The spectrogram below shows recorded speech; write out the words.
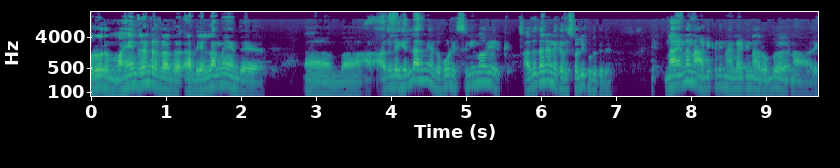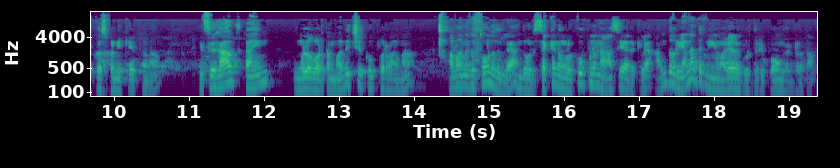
ஒரு ஒரு மகேந்திரன்ற அந்த அது எல்லாமே அந்த அதில் எல்லாருமே அந்த ஹோலி சினிமாவே இருக்குது அதுதானே எனக்கு அது சொல்லி கொடுக்குது. நான் என்ன நான் அடிக்கடி நான் இல்லாட்டி நான் ரொம்ப நான் ரெக்வஸ்ட் பண்ணி கேட்பேன்னா இஃப் யூ ஹாவ் டைம் உங்களை ஒருத்தன் மதித்து கூப்பிட்றான்னா அவனுக்கு தோணுதில்ல அந்த ஒரு செகண்ட் உங்களை கூப்பிடணும்னு ஆசையாக இருக்குல்ல அந்த ஒரு எண்ணத்துக்கு நீங்கள் மரியாதை கொடுத்துட்டு போங்கன்றது தான்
